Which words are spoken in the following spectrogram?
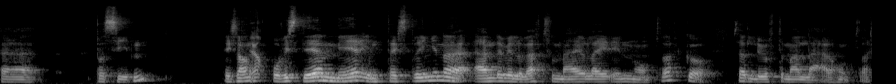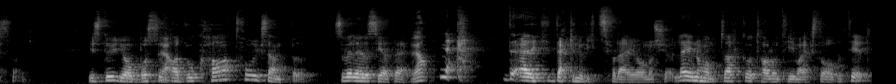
eh, på siden. Ja. Og hvis det er mer inntektsbringende enn det ville vært for meg å leie inn en håndverker, så er det lurt til meg å lære håndverksfag. Hvis du jobber som Ja. advokat, f.eks., så vil jeg jo si at det, Ja. Nei, det er, det er ikke noe vits for deg å gjøre noe sjøl. Leie inn håndverker og ta noen timer ekstra overtid.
